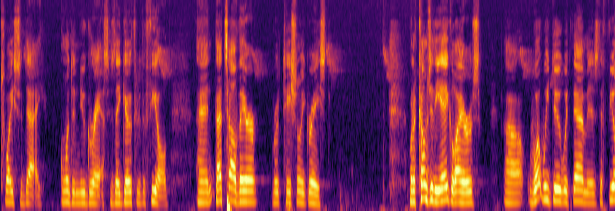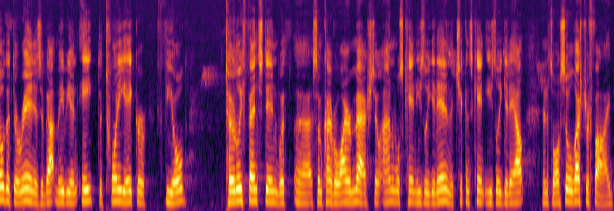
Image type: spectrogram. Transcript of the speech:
twice a day onto new grass as they go through the field. And that's how they're rotationally grazed. When it comes to the egg layers, uh, what we do with them is the field that they're in is about maybe an 8 to 20 acre field, totally fenced in with uh, some kind of a wire mesh so animals can't easily get in and the chickens can't easily get out. And it's also electrified.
